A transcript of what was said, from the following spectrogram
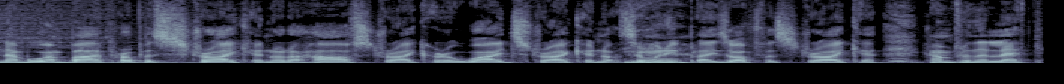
Number one, buy a proper striker, not a half striker, a wide striker, not someone Yeah. who plays off a striker, come from the left.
